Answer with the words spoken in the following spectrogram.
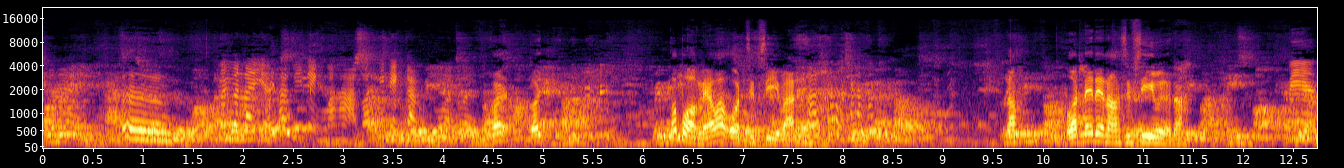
เออเออเออไม่เป็นไรอย่าถ้าพี่เด็กมาหาก็พี่เด็กกักตัวด้วยก็ก็ก็บอกแล้วว่าอด 14 วันเนาะอดเลยได้เนาะ14 หมื่นเนาะแม่น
